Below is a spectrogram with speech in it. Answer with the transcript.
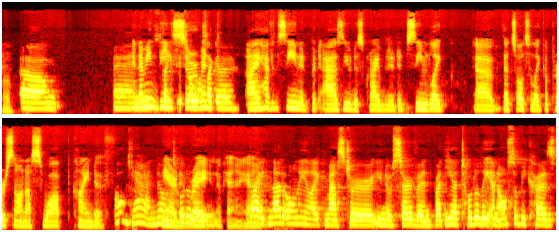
huh. um and, and, I mean, the like, servant, like a, I haven't seen it, but as you described it, it seemed like uh, that's also like a persona swap kind of oh yeah no narrative, totally. right okay yeah. right not only like master you know servant but yeah totally and also because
